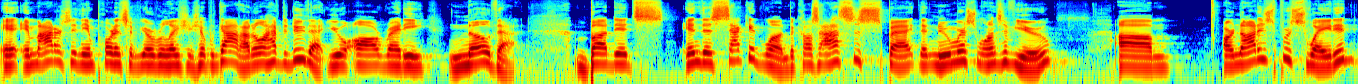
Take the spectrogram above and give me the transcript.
It, it matters to the importance of your relationship with God. I don't have to do that. You already know that. But it's in the second one because I suspect that numerous ones of you, um, are not as persuaded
